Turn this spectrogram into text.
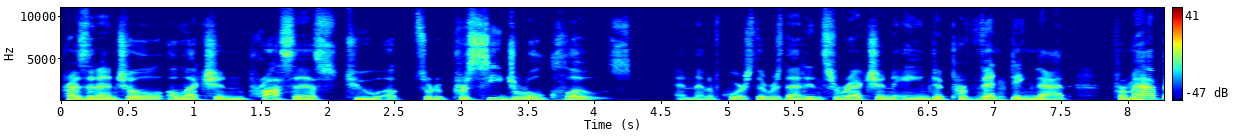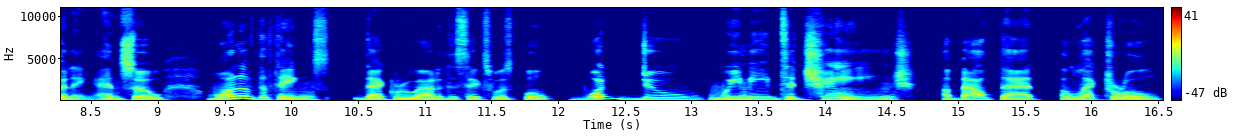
presidential election process to a sort of procedural close. And then, of course, there was that insurrection aimed at preventing that from happening. And so, one of the things that grew out of the six was well, what do we need to change about that Electoral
